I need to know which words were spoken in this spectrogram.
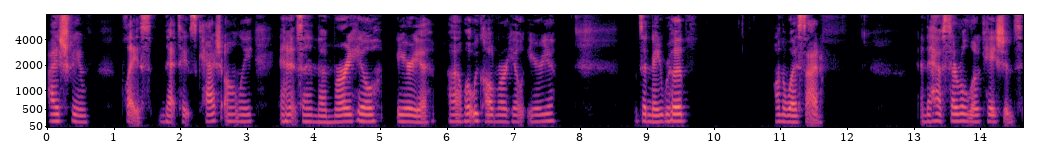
ice cream place that takes cash only, and it's in the Murray Hill area uh, what we call Murray Hill area. It's a neighborhood on the west side. And they have several locations.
